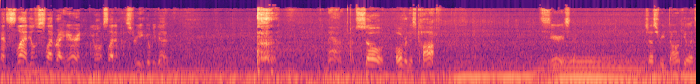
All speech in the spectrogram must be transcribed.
and sled, you'll just sled right here and you won't sled into the street. You'll be good. Man, I'm so over this cough. Seriously. Just redonkulous.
